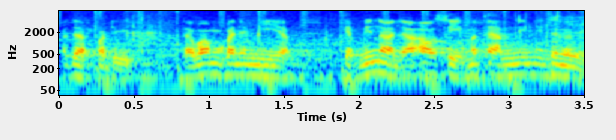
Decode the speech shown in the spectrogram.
ก็จะพอดี แต่ว่ามันก็จะมีแบบเก็บนิดหน่อยเดี๋ยวเอาสีมาแต้มนิดนึงที่นี่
